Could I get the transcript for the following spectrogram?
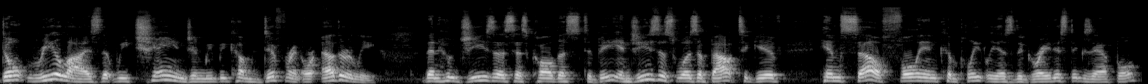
don't realize that we change and we become different or otherly than who Jesus has called us to be and Jesus was about to give himself fully and completely as the greatest example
